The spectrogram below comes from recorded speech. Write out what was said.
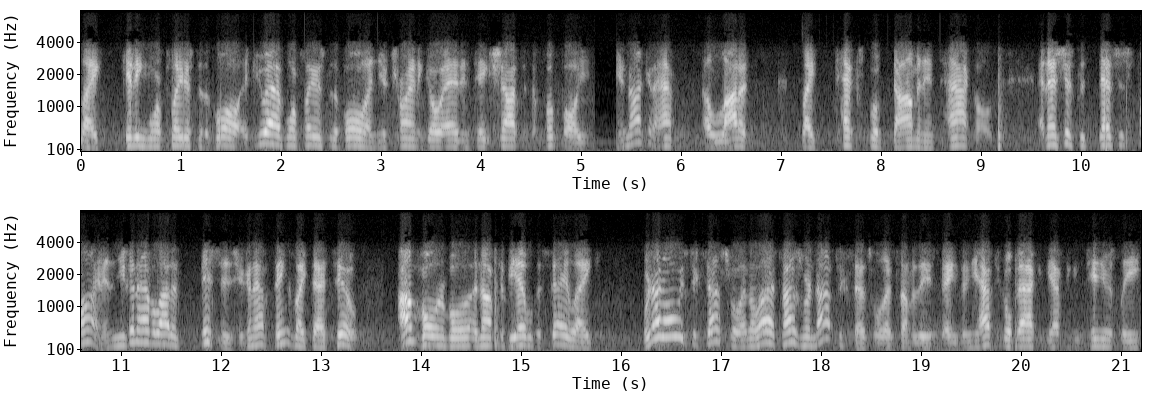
like getting more players to the ball. If you have more players to the ball and you're trying to go ahead and take shots at the football, you're not going to have a lot of like textbook dominant tackles, and that's just that's just fine. And you're going to have a lot of misses. You're going to have things like that too. I'm vulnerable enough to be able to say like we're not always successful, and a lot of times we're not successful at some of these things, and you have to go back and you have to continuously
